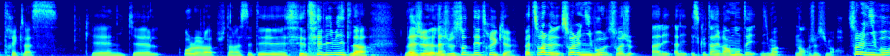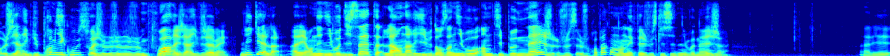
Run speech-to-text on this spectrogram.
très classe. Ok, nickel. Oh là là, putain, là c'était limite là. Là je, là, saute des trucs. En fait, soit le, soit le niveau, soit je... Allez, allez, est-ce que tu arrives à remonter? Dis-moi. Non, je suis mort. Soit le niveau, j'y arrive du premier coup, soit je, me foire et j'y arrive jamais. Nickel. Allez, on est niveau 17. Là, on arrive dans un niveau un petit peu neige. Je, je crois pas qu'on en ait fait jusqu'ici de niveau neige. Allez.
